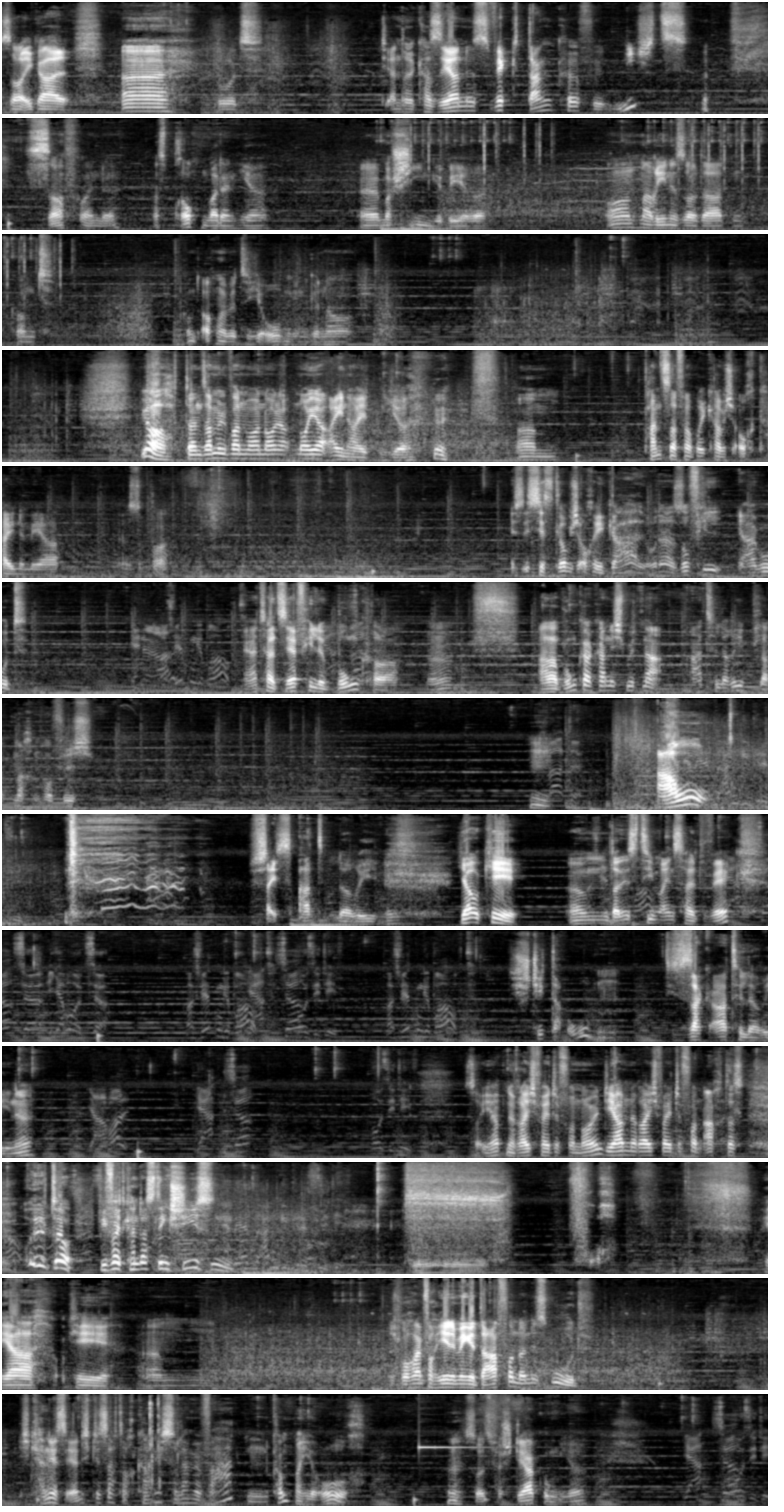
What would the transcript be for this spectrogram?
So, egal. Äh, gut. Die andere Kaserne ist weg. Danke für nichts. so, Freunde. Was brauchen wir denn hier? Äh, Maschinengewehre. Und Marinesoldaten. Kommt. Kommt auch mal bitte hier oben hin, genau. Ja, dann sammeln wir mal neue Einheiten hier. ähm, Panzerfabrik habe ich auch keine mehr. Ja, super. Es ist jetzt, glaube ich, auch egal, oder? So viel... Ja, gut. Er hat halt sehr viele Bunker. Ne? Aber Bunker kann ich mit einer Artillerie platt machen, hoffe ich. Hm. Au! Scheiß Artillerie. Ja, okay. Ähm, dann ist Team 1 halt weg. Die steht da oben. Die Sackartillerie, ne? So, ihr habt eine Reichweite von 9, die haben eine Reichweite von 8. Das Alter, wie weit kann das Ding schießen? Ja, okay. Ähm ich brauche einfach jede Menge davon, dann ist gut. Ich kann jetzt ehrlich gesagt auch gar nicht so lange warten. Kommt mal hier hoch. Hm, so als Verstärkung hier.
